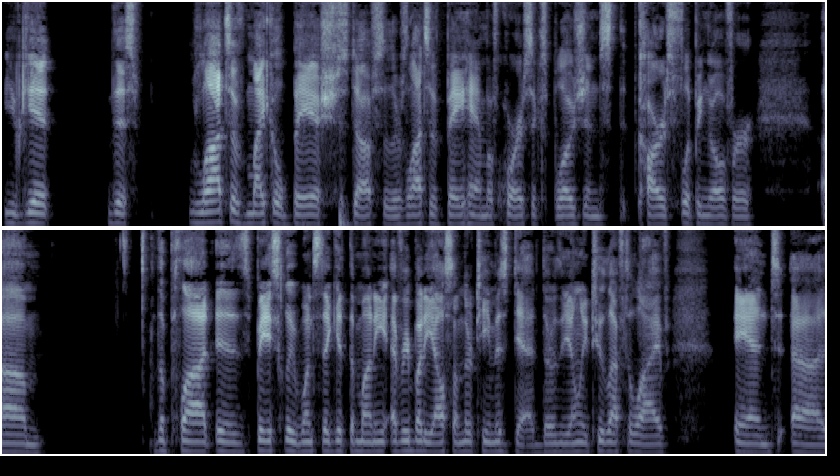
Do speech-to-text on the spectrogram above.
you get this lots of Michael Bayish stuff. So there's lots of Bayhem, of course, explosions, cars flipping over. Um, the plot is basically once they get the money, everybody else on their team is dead. They're the only two left alive, and uh,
